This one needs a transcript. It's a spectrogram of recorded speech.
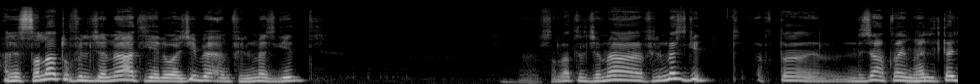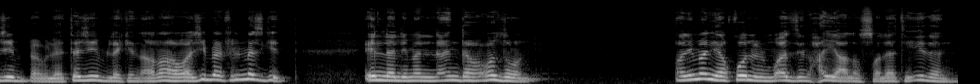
هل الصلاة في الجماعة هي الواجبة أم في المسجد؟ صلاة الجماعة في المسجد. النزاع قائم هل تجب أو لا تجب؟ لكن أراها واجبة في المسجد إلا لمن عنده عذر. ولمن يقول المؤذن حي على الصلاة إذن؟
